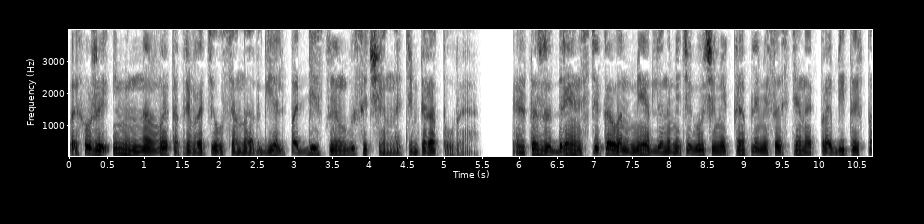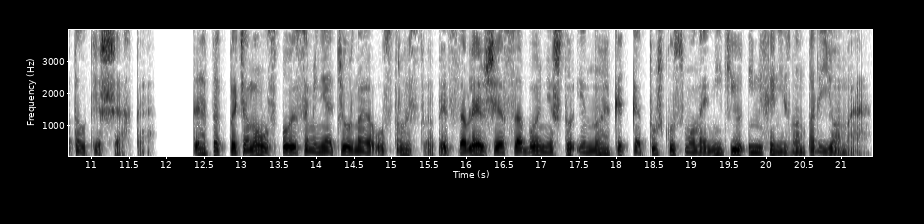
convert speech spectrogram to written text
Похоже, именно в это превратился Нед под действием высоченной температуры. Эта же дрянь стекала медленными тягучими каплями со стенок, пробитой в потолке шахты. Тапок потянул с пояса миниатюрное устройство, представляющее собой не что иное, как катушку с мононитью и механизмом подъема.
